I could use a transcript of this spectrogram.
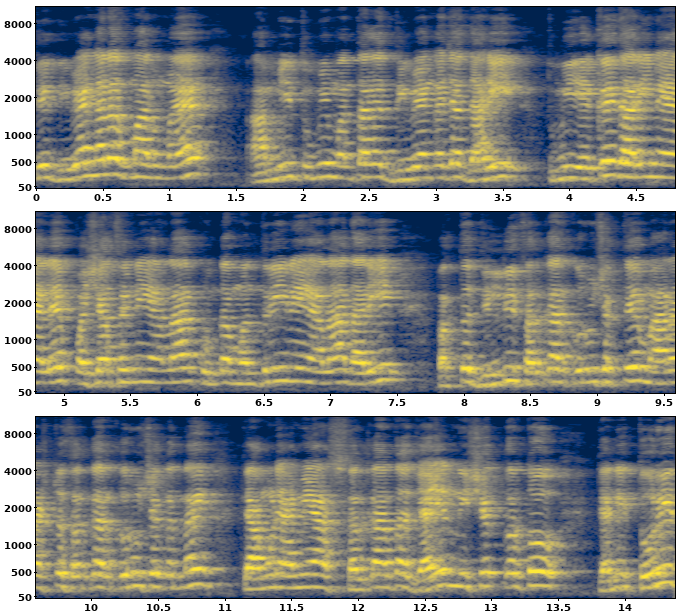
ते दिव्यांगालाच मालूम आहे आम्ही तुम्ही म्हणता का दिव्यांगाच्या दारी तुम्ही एकही दारी नाही आले प्रशासनही आला कोणता मंत्री नाही आला दारी. फक्त दिल्ली सरकार करू शकते महाराष्ट्र सरकार करू शकत नाही. त्यामुळे आम्ही या सरकारचा जाहीर निषेध करतो. त्यांनी त्वरित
